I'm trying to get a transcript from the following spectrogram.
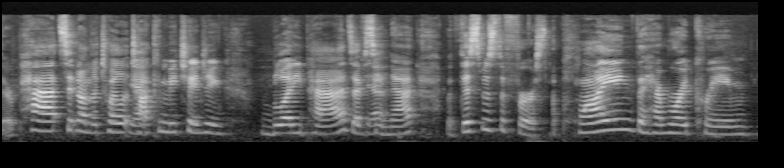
their pads, sitting on the toilet Yeah. talking to me, changing bloody pads. I've Yeah. seen that, but this was the first applying the hemorrhoid cream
